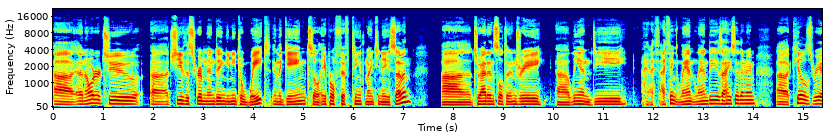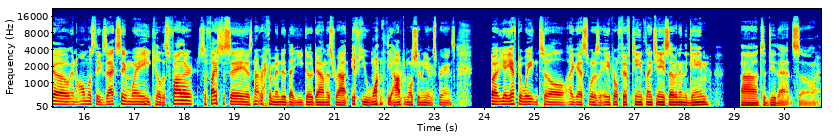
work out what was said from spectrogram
uh, in order to uh, achieve the scrim ending, you need to wait in the game till April fifteenth, nineteen eighty-seven. Uh, to add insult to injury, uh, Leon D. I, I think Land Landy is how you say their name? Uh, kills Ryo in almost the exact same way he killed his father. Suffice to say, it is not recommended that you go down this route if you want the optimal Shinryu experience. But yeah, you have to wait until I guess what is it, April fifteenth, nineteen eighty-seven, in the game, uh, to do that. So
